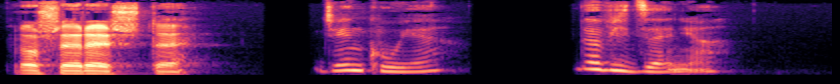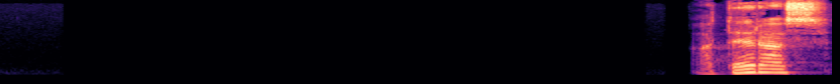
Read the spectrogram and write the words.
Proszę resztę. Dziękuję. Do widzenia. A teraz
